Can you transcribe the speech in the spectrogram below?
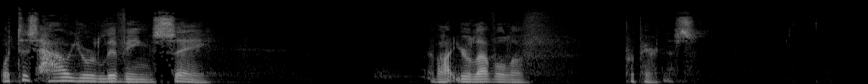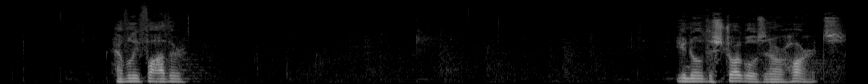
what does how you're living say about your level of preparedness? Heavenly Father, you know the struggles in our hearts.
